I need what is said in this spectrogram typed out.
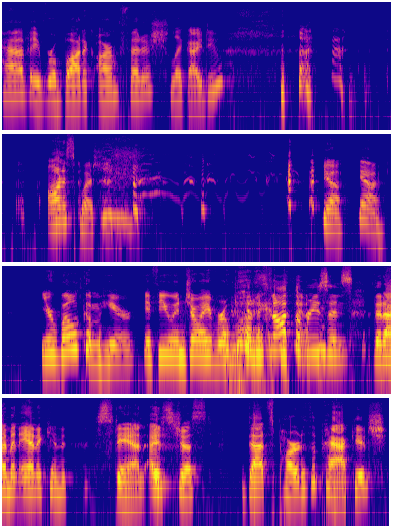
have a robotic arm fetish like I do? Honest question. Yeah, yeah. You're welcome here if you enjoy robotic. It's not the reason that I'm an Anakin stan. It's just that's part of the package.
